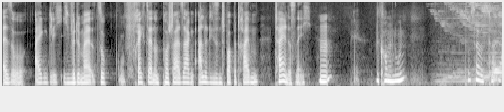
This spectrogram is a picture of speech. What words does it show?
also eigentlich, ich würde mal so frech sein und pauschal sagen, alle, die diesen Sport betreiben, teilen das nicht. Hm. Wir kommen nun zum Serviceteil.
